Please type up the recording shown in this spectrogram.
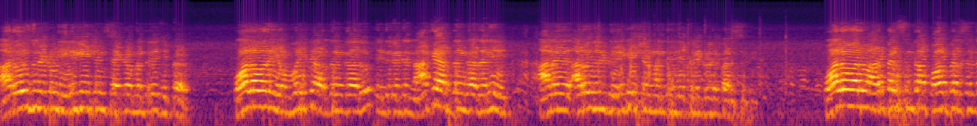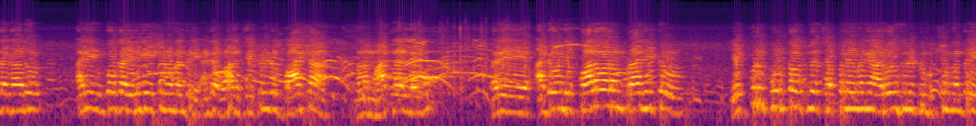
ఆ రోజునటువంటి ఇరిగేషన్ శాఖ మంత్రి చెప్పారు. పోలవరం ఎవరికీ అర్థం కాదు ఎందుకంటే నాకే అర్థం కాదని ఆ ఆ రోజు ఇరిగేషన్ మంత్రి చెప్పినటువంటి పరిస్థితి. పోలవరం అర పర్సెంటా పావు పర్సెంటా కాదు అని ఇంకొక ఇరిగేషన్ మంత్రి అంటే వాళ్ళు చెప్పిన భాష మనం మాట్లాడలేము. మరి అటువంటి పోలవరం ప్రాజెక్టు ఎప్పుడు పూర్తవుతుందో చెప్పలేమని ఆ రోజు ముఖ్యమంత్రి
